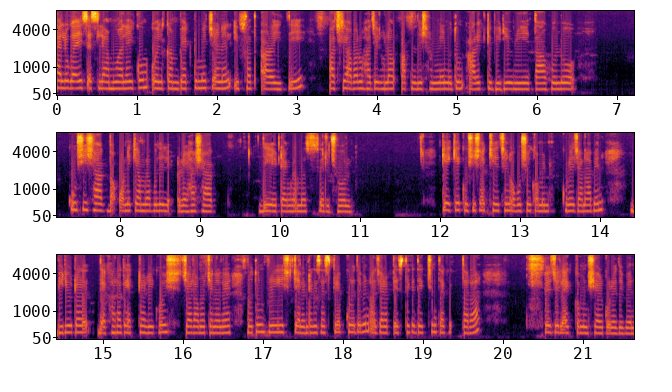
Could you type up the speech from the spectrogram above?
হ্যালো গাইস আসসালামু আলাইকুম welcome back to my channel Ifat আড়াইতে আজকে আবারও হাজির হলাম আপনাদের সামনে নতুন আরেকটি ভিডিও নিয়ে। তা হলো কুশি শাক বা অনেকে আমরা বলি রেহা শাক দিয়ে ট্যাংরা মাছের ঝোল। কে কে কুশি শাক খেয়েছেন অবশ্যই কমেন্ট করে জানাবেন। ভিডিওটা দেখার আগে একটা রিকোয়েস্ট যারা আমার চ্যানেলে নতুন প্লিজ চ্যানেলটাকে সাবস্ক্রাইব করে দেবেন। আর যারা পেজ থেকে দেখছেন তারা পেজে লাইক কমেন্ট শেয়ার করে দেবেন।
